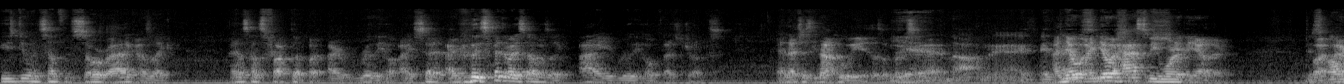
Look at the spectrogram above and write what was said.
he's doing something so erratic. I was like, I know it sounds fucked up, but I really hope. I said, I really said to myself, I was like, I really hope that's drugs, and that's just not who he is as a person. Yeah, nah, man. It- I know, it- I know, it has to be one or the other. There's But I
